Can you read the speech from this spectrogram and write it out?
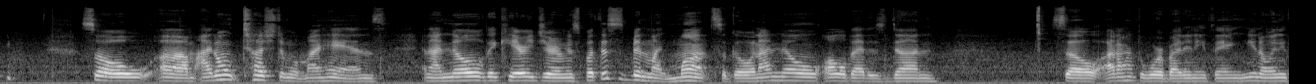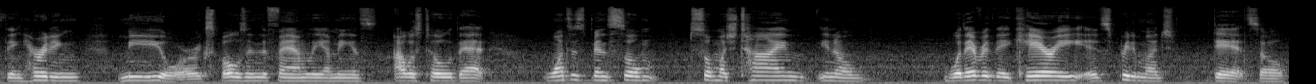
so um, I don't touch them with my hands. And I know they carry germs, but this has been like months ago, and I know all that is done. So I don't have to worry about anything, you know, anything hurting me or exposing the family. I mean, it's I was told that once it's been so so much time, you know, whatever they carry, it's pretty much dead. So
